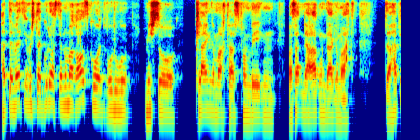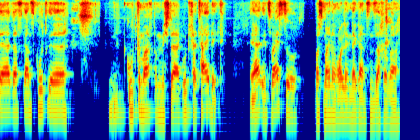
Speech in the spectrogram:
hat der Matthew mich da gut aus der Nummer rausgeholt, wo du mich so klein gemacht hast, von wegen, was hat denn der Harun da gemacht? Da hat er das ganz gut, äh, gut gemacht und mich da gut verteidigt. Ja, jetzt weißt du, was meine Rolle in der ganzen Sache war.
